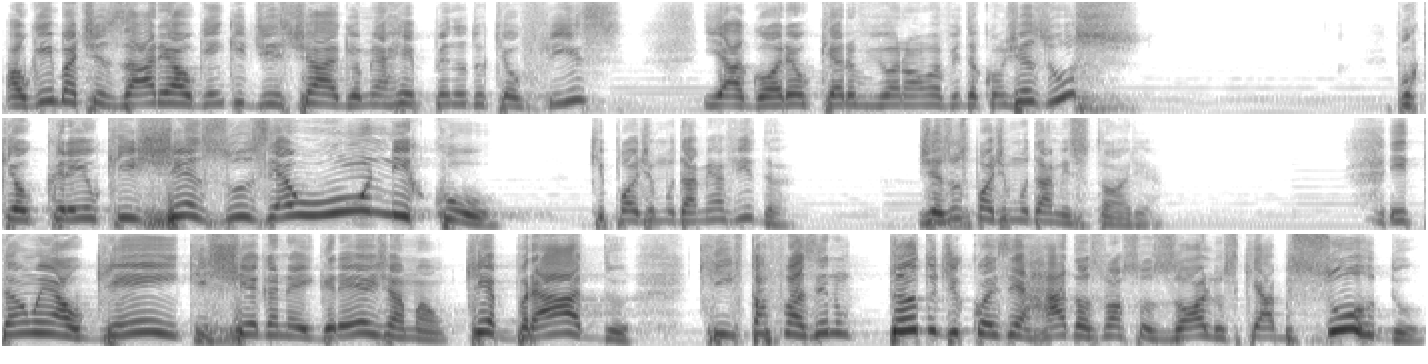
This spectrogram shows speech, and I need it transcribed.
Alguém batizar é alguém que diz: Tiago, eu me arrependo do que eu fiz e agora eu quero viver uma nova vida com Jesus. Porque eu creio que Jesus é o único que pode mudar minha vida. Jesus pode mudar minha história. Então é alguém que chega na igreja, irmão, quebrado, que está fazendo um tanto de coisa errada aos nossos olhos, que é absurdo.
